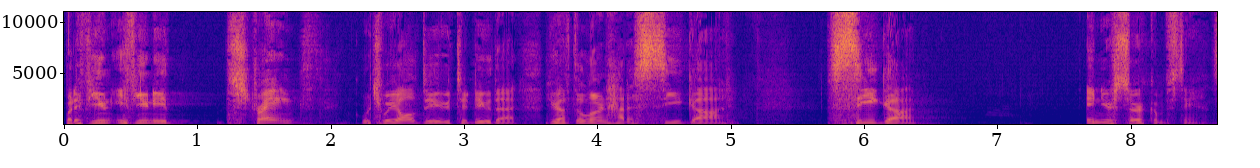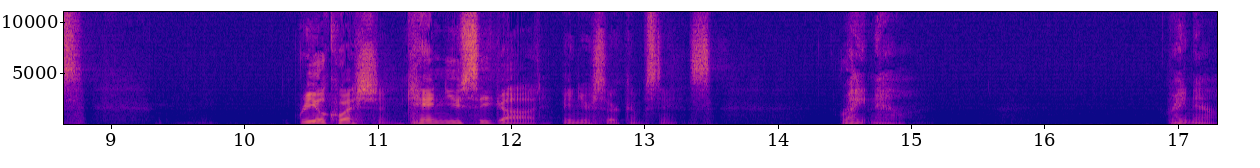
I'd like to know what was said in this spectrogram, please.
But if you if you need strength, which we all do to do that, you have to learn how to see God. See God in your circumstance. Real question, can you see God in your circumstance right now? Right now.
